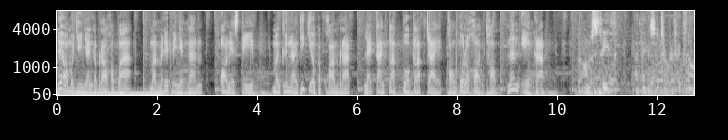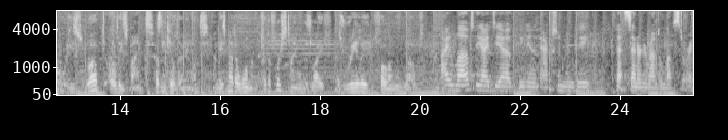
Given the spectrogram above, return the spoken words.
ได้ออกมายืนยันกับเราครับว่า มันไม่ได้เป็นอย่างนั้น Honest Steve มันคือหนังที่เกี่ยวกับความรัก และการกลับตัวกลับใจของตัวละครทอมนั่นเองครับ Honest Thief I think it's a terrific film. He's robbed all these banks, hasn't killed anyone, and he's met a woman for the first time in his life, has really fallen in love. I loved the idea of being in an action movie that's centered around a love story.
